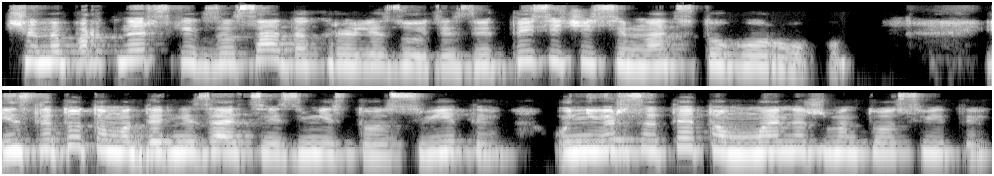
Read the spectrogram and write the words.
що на партнерських засадах реалізується з 2017 року. Інститутом модернізації змісту освіти, університетом менеджменту освіти,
